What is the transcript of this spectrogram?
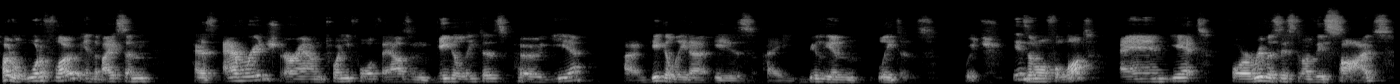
Total water flow in the basin has averaged around 24,000 gigalitres per year. A gigalitre is a billion litres, which is an awful lot, and yet, for a river system of this size,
